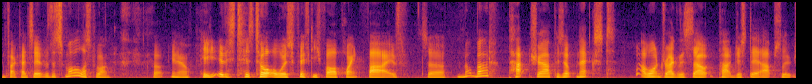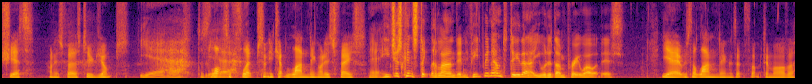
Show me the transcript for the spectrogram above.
In fact, I'd say it was the smallest one. But, you know, he his, his total was 54.5. So, not bad. Pat Sharp is up next. I won't drag this out. Pat just did absolute shit on his first two jumps. Yeah. There's yeah. lots of flips and he kept landing on his face. Yeah, he just couldn't stick the landing. If he'd been able to do that, he would have done pretty well at this. Yeah, it was the landings that fucked him over.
